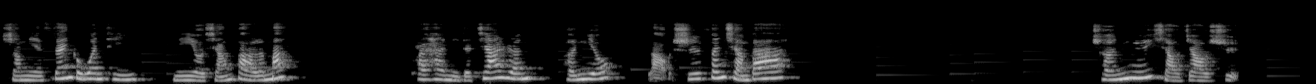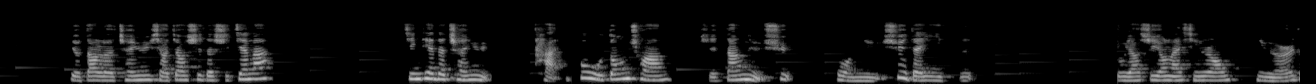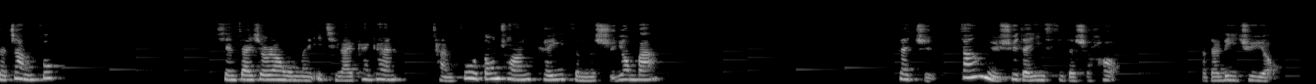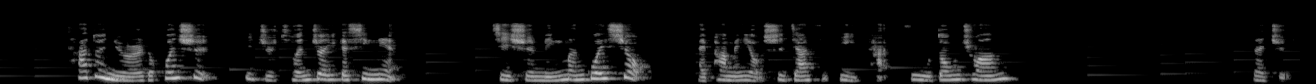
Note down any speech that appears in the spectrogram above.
上面三个问题，你有想法了吗？快和你的家人、朋友。老师分享吧。成语小教室，又到了成语小教室的时间啦。今天的成语“坦腹东床”是当女婿或女婿的意思，主要是用来形容女儿的丈夫。现在就让我们一起来看看“产妇东床”可以怎么使用吧。在指当女婿的意思的时候，它的例句有：他对女儿的婚事一直存着一个信念，既是名门闺秀，还怕没有世家子弟产妇东床。在指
